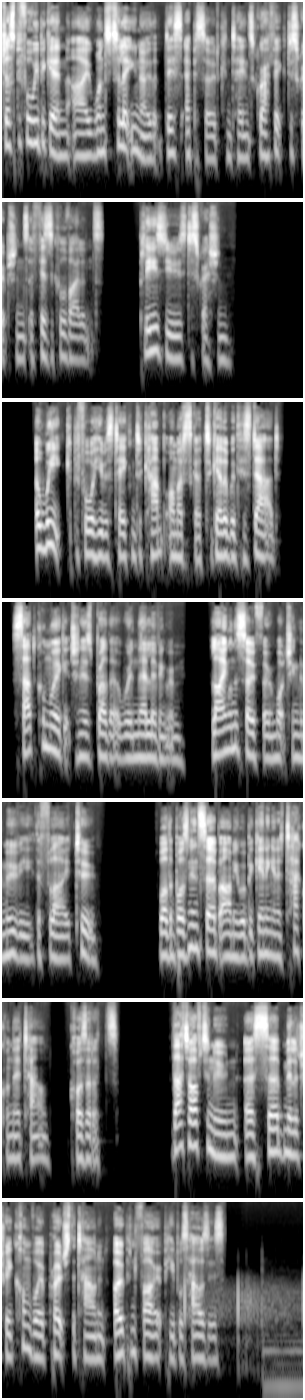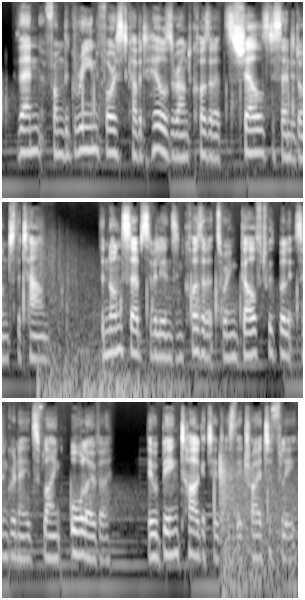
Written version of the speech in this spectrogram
Just before we begin, I wanted to let you know that this episode contains graphic descriptions of physical violence. Please use discretion. A week before he was taken to Camp Omarska together with his dad, Satko Mujagić and his brother were in their living room, lying on the sofa and watching the movie The Fly 2, while the Bosnian Serb army were beginning an attack on their town, Kozarac. That afternoon, a Serb military convoy approached the town and opened fire at people's houses. Then, from the green forest covered hills around Kozarac, shells descended onto the town. The non Serb civilians in Kozarac were engulfed with bullets and grenades flying all over. They were being targeted as they tried to flee.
